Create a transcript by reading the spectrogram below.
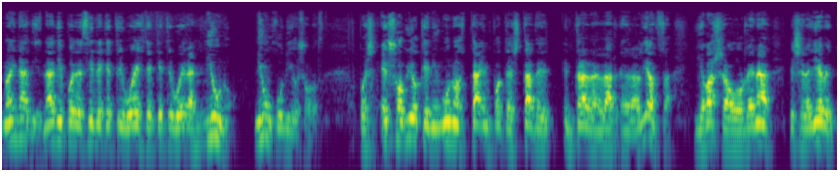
no hay nadie, nadie puede decir de qué tribu es, de qué tribu era, ni uno, ni un judío solo. Pues es obvio que ninguno está en potestad de entrar al arca de la alianza, llevársela o ordenar que se la lleven.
